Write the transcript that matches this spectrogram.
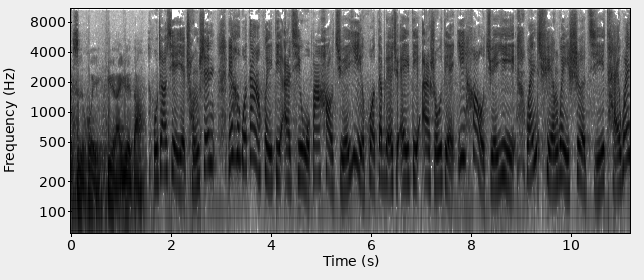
是会越来越大。吴钊燮也重申，联合国大会第二七五八号决议或 WHA 第二十五点一号决议，完全未涉及台湾，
